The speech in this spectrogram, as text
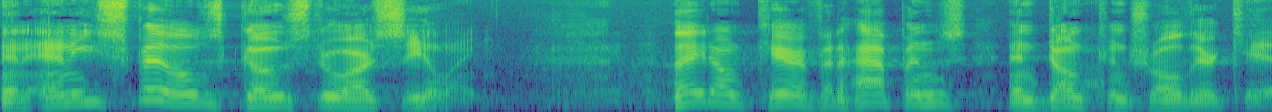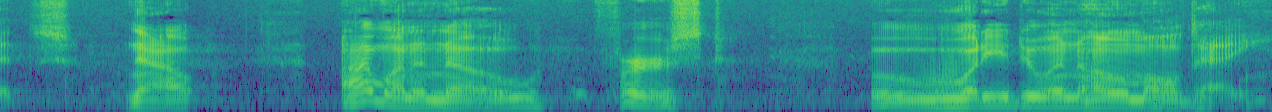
And any spills goes through our ceiling. They don't care if it happens and don't control their kids. Now, I want to know first, what are you doing home all day?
